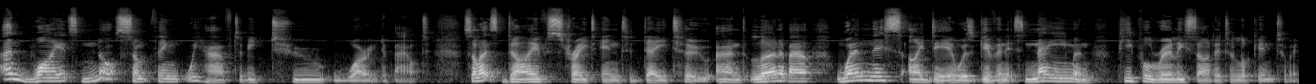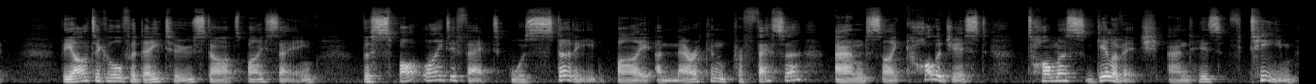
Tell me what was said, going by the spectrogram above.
and why it's not something we have to be too worried about. So let's dive straight into day two and learn about when this idea was given its name and people really started to look into it. The article for day two starts by saying, the spotlight effect was studied by American professor and psychologist Thomas Gilovich and his team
